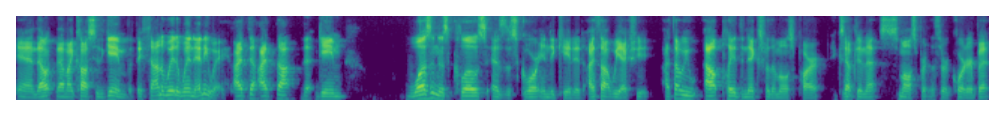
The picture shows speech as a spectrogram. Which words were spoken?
and that, that might cost you the game. But they found a way to win anyway. I th- I thought that game wasn't as close as the score indicated. I thought we actually I thought we outplayed the Knicks for the most part, except yeah. in that small spurt in the third quarter. But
